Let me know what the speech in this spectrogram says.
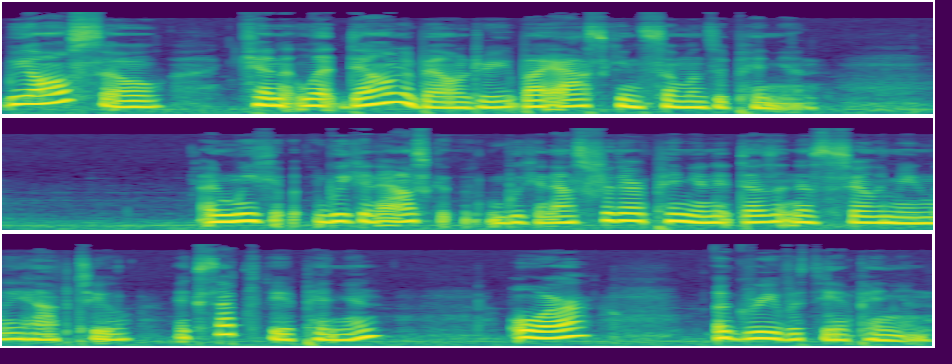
We also can let down a boundary by asking someone's opinion and we we can ask we can ask for their opinion. It doesn't necessarily mean we have to accept the opinion or agree with the opinion.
